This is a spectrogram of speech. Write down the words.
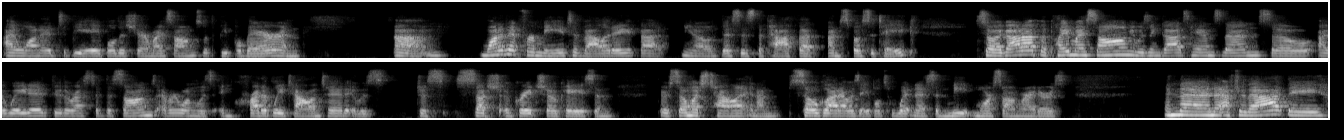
I wanted to be able to share my songs with people there and um, wanted it for me to validate that, you know, this is the path that I'm supposed to take. So I got up, I played my song. It was in God's hands then. So I waited through the rest of the songs. Everyone was incredibly talented. It was just such a great showcase and there's so much talent. And I'm so glad I was able to witness and meet more songwriters and then after that, they,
